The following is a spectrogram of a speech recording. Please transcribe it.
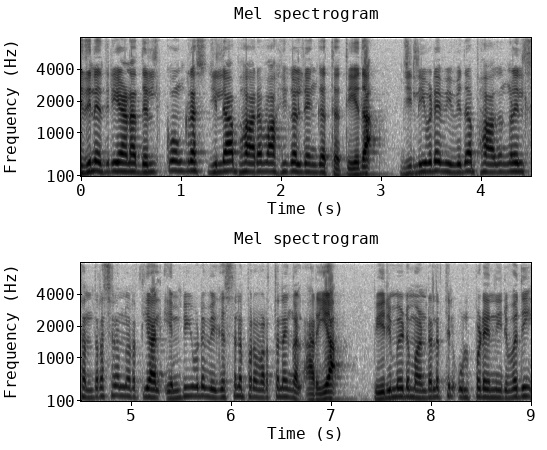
ഇതിനെതിരെയാണ് ദളിത് കോൺഗ്രസ് ജില്ലാ ഭാരവാഹികൾ രംഗത്തെത്തിയത്. ജില്ലയുടെ വിവിധ ഭാഗങ്ങളിൽ സന്ദർശനം നടത്തിയാൽ എം പിയുടെ വികസന പ്രവർത്തനങ്ങൾ അറിയാം. പീരുമേട് മണ്ഡലത്തിൽ ഉൾപ്പെടെ നിരവധി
